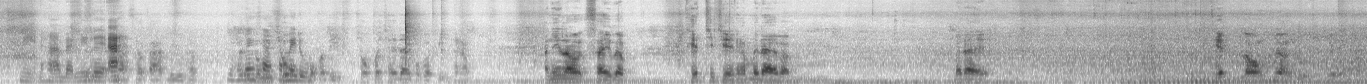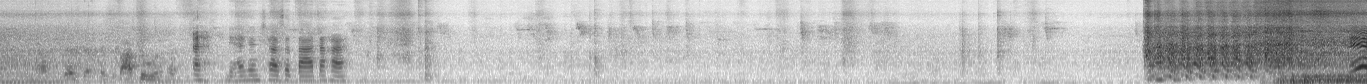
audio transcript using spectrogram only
ๆ นี่นะคะ แบบนี้เลยอะ มาสตาร์ทดูครับเดี๋ยวอัให้นนี้ก็ช่างมีชายโชทำให้ดู คปกติโชคก็ใช้ได้ปกตินะครับ อันนี้เราใส่แบบเทสเฉยๆนะครับไม่ได้แบบ ไม่ได้ เทสลองเครื่องดูเฉยๆครับอะเดี๋ยวจะไปสตาร์ทดูนะครับอะเดี๋ยวให้ช่างชาสตาร์ทนะคะแน่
